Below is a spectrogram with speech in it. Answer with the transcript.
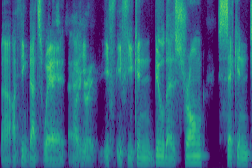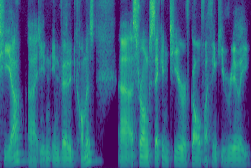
Uh, I think that's where, uh, if if you can build a strong second tier uh, in inverted commas, uh, a strong second tier of golf, I think you really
